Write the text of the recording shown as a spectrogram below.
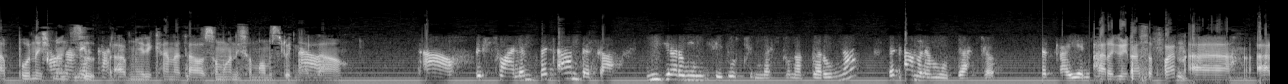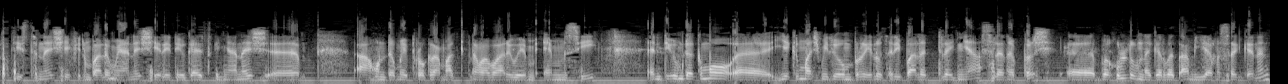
አቦነሽ መንግስቱ አሜሪካ ናት። አዎ ስሟን የሰማሁ መስሎኛል። አዎ አዎ እሷንም በጣም በቃ የሚገርሙኝ ሴቶች እነሱ ነበሩና በጣም ነው የምወዳቸው። ሀረገወይን አሰፋን አርቲስት ነሽ፣ የፊልም ባለሙያ ነሽ፣ የሬዲዮ ጋዜጠኛ ነሽ፣ አሁን ደግሞ የፕሮግራም አቀነባባሪ ወይም ኤምሲ እንዲሁም ደግሞ የግማሽ ሚሊዮን ብር የሎተሪ ባለእድለኛ ስለነበርሽ በሁሉም ነገር በጣም እያመሰገንን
